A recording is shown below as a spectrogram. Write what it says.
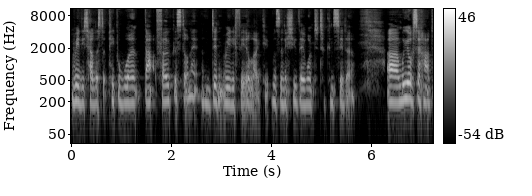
really tell us that people weren't that focused on it and didn't really feel like it was an issue they wanted to consider. Um, we also had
